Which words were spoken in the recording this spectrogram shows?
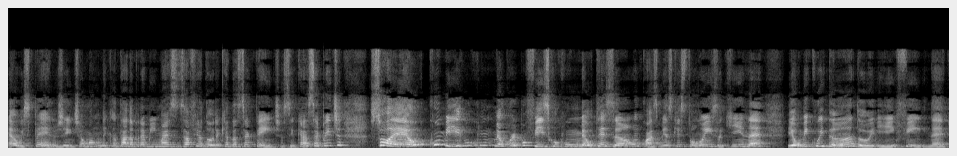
é o espelho, gente, é uma onda encantada para mim mais desafiadora que a da serpente, assim. Porque a serpente sou eu comigo, com o meu corpo físico, com o meu tesão, com as minhas questões aqui, né? Eu me cuidando e, enfim, né?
